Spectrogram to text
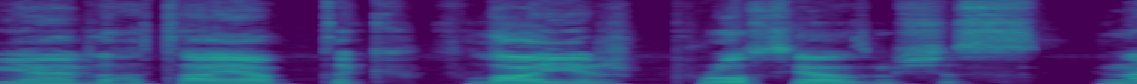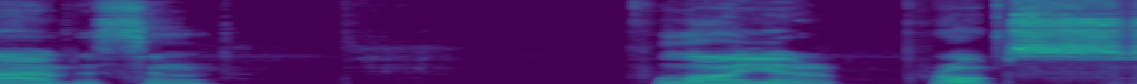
Bir yerde hata yaptık. Flyer pros yazmışız. Neredesin? Flyer props.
